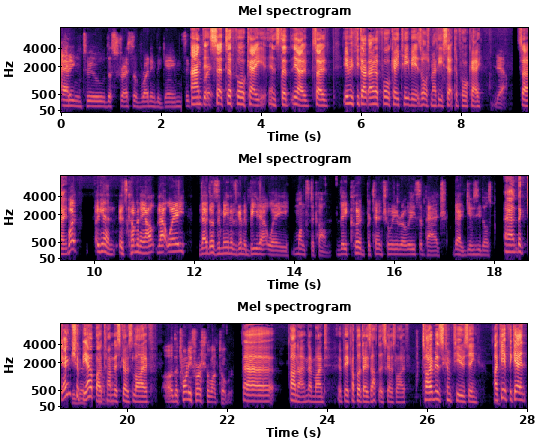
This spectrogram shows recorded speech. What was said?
adding to the stress of running the game. and frames. it's set to 4K instead. You know, so even if you don't own a 4K TV, it's automatically set to 4K. yeah, So but again, it's coming out that way. That doesn't mean it's going to be that way months to come. They could potentially release a patch that gives you those. and the game should be out by the time this goes live. Uh, the 21st of October. Uh oh no, never mind. It'll be a couple of days after this goes live. Time is confusing. I keep forgetting.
